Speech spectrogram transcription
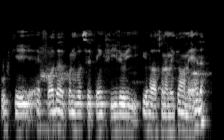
Porque é foda quando você tem filho e, e o relacionamento é uma merda.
